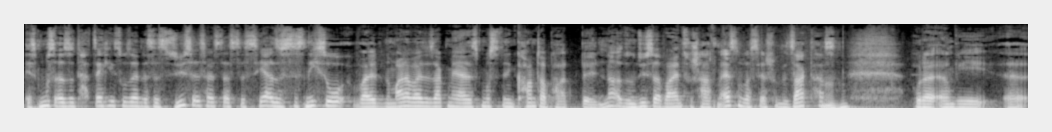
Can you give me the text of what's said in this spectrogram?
es muss also tatsächlich so sein, dass es süßer ist als das Dessert. Also es ist nicht so, weil normalerweise sagt man ja, es muss den Counterpart bilden, ne? Also ein süßer Wein zu scharfem Essen, was du ja schon gesagt hast. Oder irgendwie, äh,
